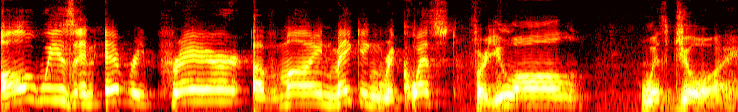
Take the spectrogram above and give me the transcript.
always in every prayer of mine making request for you all with joy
